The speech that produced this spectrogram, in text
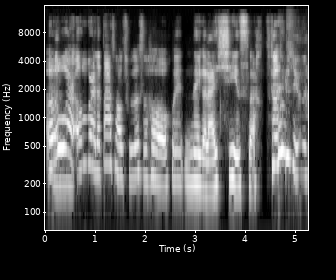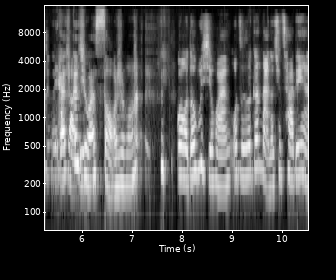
偶尔偶尔的大扫除的时候会那个来吸一次，其实就是你还是更喜欢扫是吗？我我都不喜欢，我只是更懒得去插电，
